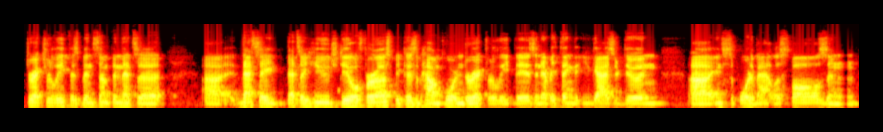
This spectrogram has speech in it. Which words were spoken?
Direct Relief has been something that's a uh, that's a that's a huge deal for us because of how important Direct Relief is and everything that you guys are doing uh, in support of Atlas Falls. And,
